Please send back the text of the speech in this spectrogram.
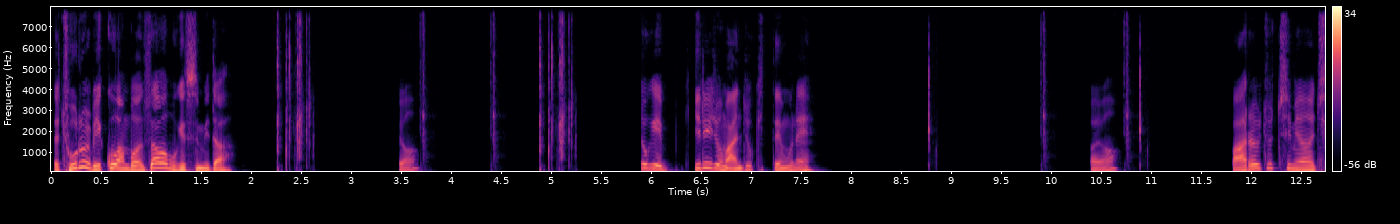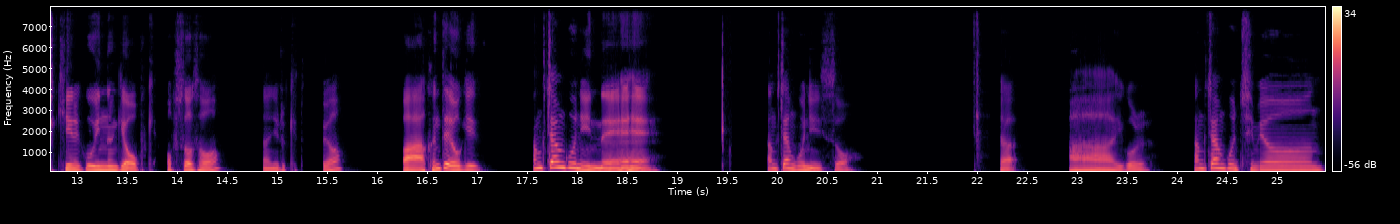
네, 조를 믿고 한번 싸워 보겠습니다. 이쪽이 길이 좀 안 좋기 때문에 봐요. 말을 쫓으면 지키고 있는 게 없, 없어서 일단 이렇게 두고요. 와, 근데 여기 상장군이 있네. 상장군이 있어. 자, 아, 이걸 상장군 치면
